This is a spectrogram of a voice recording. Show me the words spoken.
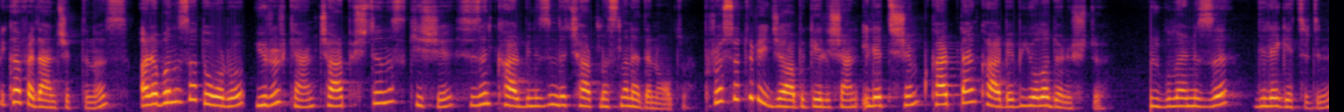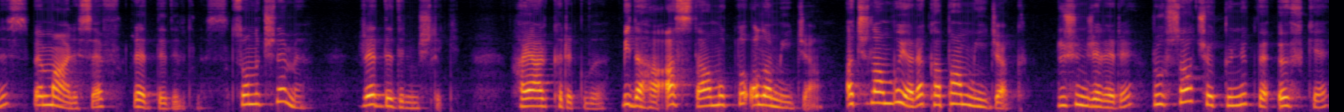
Bir kafeden çıktınız. Arabanıza doğru yürürken çarpıştığınız kişi sizin kalbinizin de çarpmasına neden oldu. Prosedür icabı gelişen iletişim kalpten kalbe bir yola dönüştü. Duygularınızı dile getirdiniz ve maalesef reddedildiniz. Sonuç ne mi? Reddedilmişlik, hayal kırıklığı, bir daha asla mutlu olamayacağım. Açılan bu yara kapanmayacak düşünceleri, ruhsal çökkünlük ve öfke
